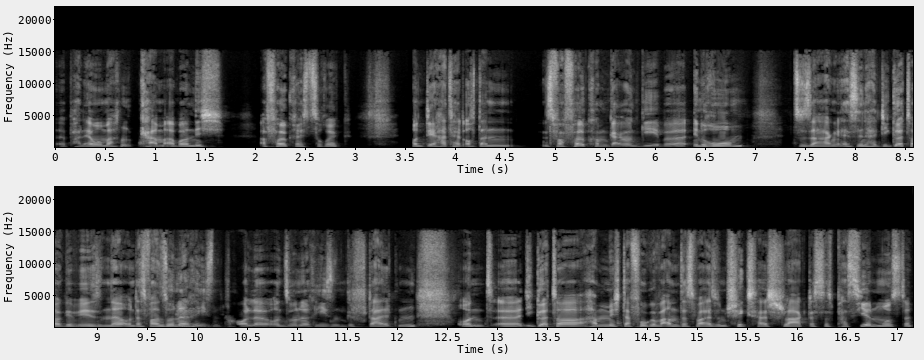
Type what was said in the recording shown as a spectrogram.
äh, Palermo machen, kam aber nicht erfolgreich zurück, Und der hat halt auch dann, es war vollkommen gang und gäbe in Rom, zu sagen, es sind halt die Götter gewesen, ne? Und das waren so eine Mhm. Riesentrolle und so eine Riesengestalten. Und äh, die Götter haben mich davor gewarnt. Das war also ein Schicksalsschlag, dass das passieren musste.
